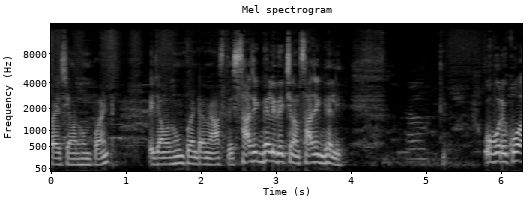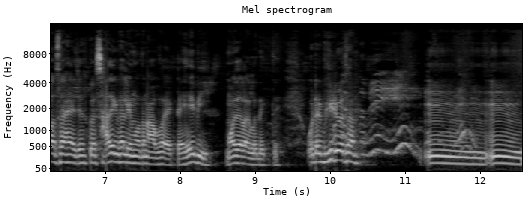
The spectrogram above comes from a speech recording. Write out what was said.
পাইছি আমার হোম পয়েন্ট এই যে আমার হোম পয়েন্ট আমি আসতে সাজেক ভ্যালি দেখছিলাম, সাজেক ভ্যালি। উপরে কুয়াশা হয়ে যায় সাজেক ভ্যালির মতন আবহাওয়া একটা হেভি মজা লাগলো দেখতে ওটার ভিডিও ধর উম, উম।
